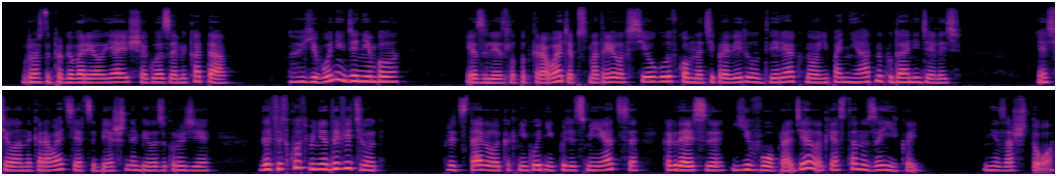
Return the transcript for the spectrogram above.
— грозно проговорила я, ища глазами кота. Но его нигде не было. Я залезла под кровать, обсмотрела все углы в комнате, проверила двери окно. Непонятно, куда они делись. Я села на кровать, сердце бешено билось в груди. «Да этот кот меня доведет!» Представила, как негодник будет смеяться, когда из его проделок я стану заикой. «Ни за что!»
